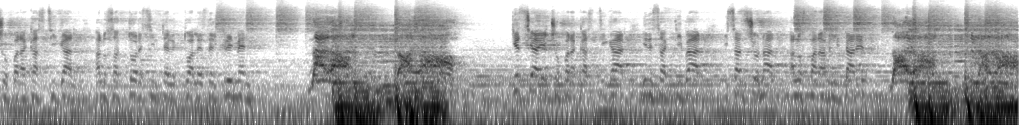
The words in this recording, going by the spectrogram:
Hecho para castigar a los actores intelectuales del crimen? ¡Nada! ¡Nada! ¿Qué se ha hecho para castigar y desactivar y sancionar a los paramilitares? ¡Nada! ¡Nada!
